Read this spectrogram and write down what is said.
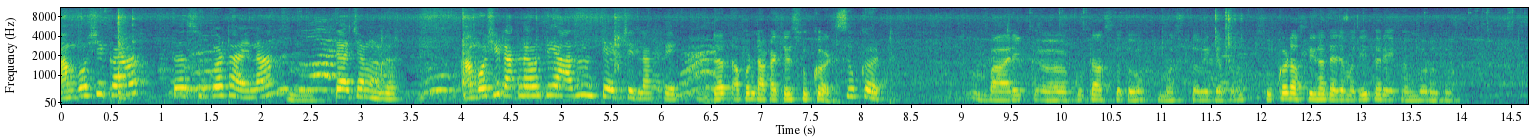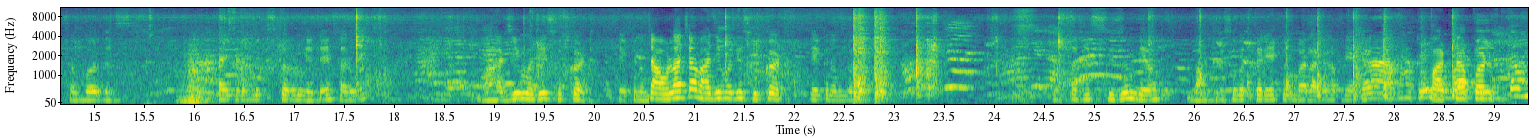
आंबोशी का? तर सुकट आहे ना? त्याच्यामुळं. आंबोशी टाकल्यावरती अजून टेस्टी लागते. त्यात आपण टाकायचे सुकट. सुकट. बारीक कुठं असतो तो मस्तपैकी आपण सुकट असली ना त्याच्यामध्ये तर एक नंबर होतो. जबरदस्त. इकडे मिक्स करून घेते सर्व. भाजीमध्ये सुकट एक नंबर. चावलाच्या भाजीमध्ये सुकट एक नंबर. मस्त अशी शिजून देव भाकरीसोबत तरी एक नंबर लागला हा, प्रियंका पटापट. एकदम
